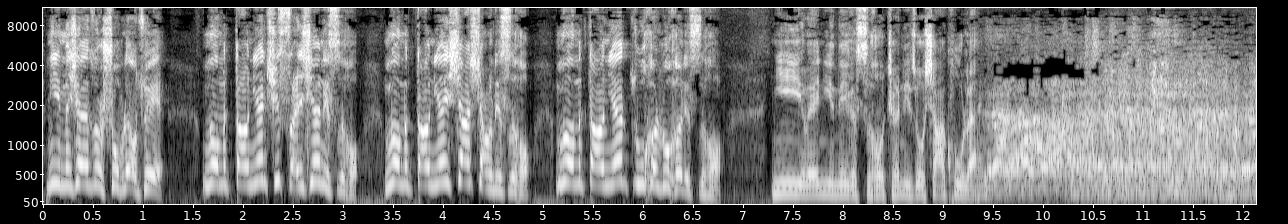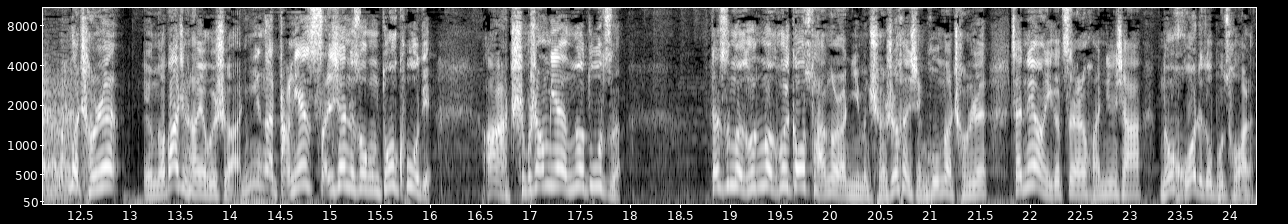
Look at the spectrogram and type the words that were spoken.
你们现在就是受不了罪。我们当年去三线的时候，我们当年下乡的时候，我们当年如何如何的时候，你以为你那个时候真的就下苦了？我承认，因为我爸经常也会说，你我当年三线的时候我们多苦的。啊，吃不上面饿肚子，但是我会我会告诉他，我说你们确实很辛苦，我承认，在那样一个自然环境下能活着都不错了。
